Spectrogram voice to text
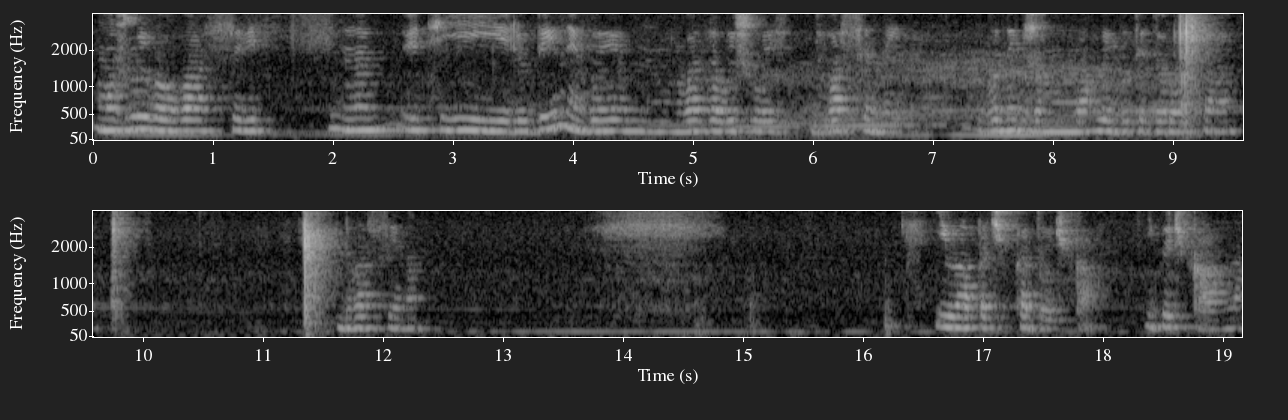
Можливо, у вас від, ну, від цієї людини ви, у вас залишились два сини. Вони вже могли бути дорослими. Два сина. І лапочка дочка. І дочка одна.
